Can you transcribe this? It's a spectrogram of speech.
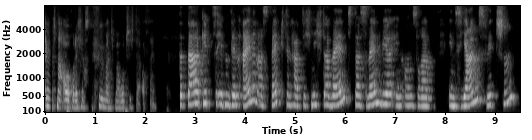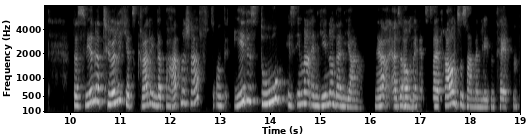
manchmal auch oder ich habe das Gefühl, manchmal rutsche ich da auch rein. Da, da gibt es eben den einen Aspekt, den hatte ich nicht erwähnt, dass wenn wir in unserem ins Yang switchen, dass wir natürlich jetzt gerade in der Partnerschaft und jedes Du ist immer ein Yin und ein Yang. Ja, also auch mhm. wenn jetzt zwei Frauen zusammenleben täten.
